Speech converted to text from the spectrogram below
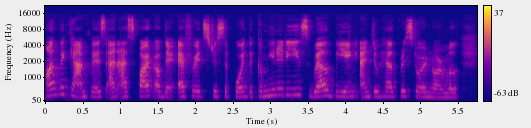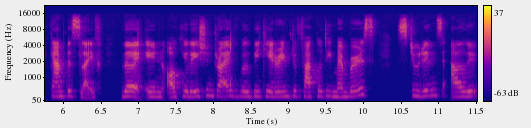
on the campus and as part of their efforts to support the community's well being and to help restore normal campus life. The inoculation drive will be catering to faculty members, students, alu-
